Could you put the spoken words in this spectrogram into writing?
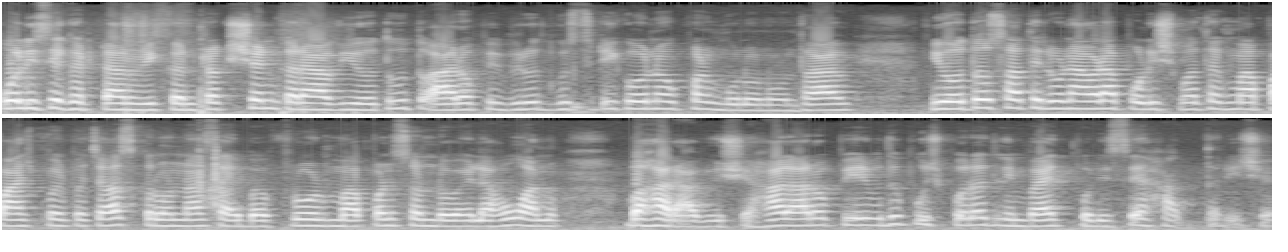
પોલીસે ઘટનાનું રિકન્સ્ટ્રક્શન કરાવ્યું હતું તો આરોપી વિરુદ્ધ ગુસ્તીકોનો પણ ગુનો નોંધાવ્યો હતો સાથે લુણાવાડા પોલીસ મથકમાં પાંચ પોઈન્ટ પચાસ કરોડના સાયબર ફ્રોડમાં પણ સંડોવાયેલા હોવાનું બહાર આવ્યું છે. હાલ આરોપીએ વધુ પૂછપરછ લિંબાયત પોલીસે હાથ ધરી છે.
